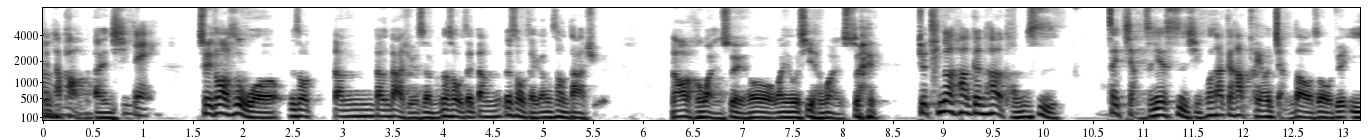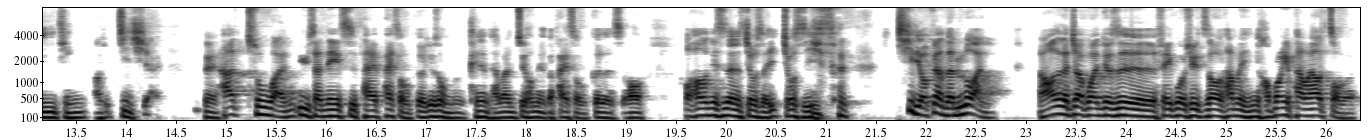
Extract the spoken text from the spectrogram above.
因为他怕我们担心。对，所以通常是我那时候当当大学生嘛，那时候我在当，那时候我才刚上大学，然后很晚睡，然后玩游戏很晚睡，就听到他跟他的同事在讲这些事情，或他跟他朋友讲到的时候，我就一一听，然后就记起来。对他出完玉山那一次拍拍手歌，就是我们看见台湾最后面有个拍手歌的时候，哦，他说那次真的九死九死一生，气流非常的乱。然后那个教官就是飞过去之后，他们已经好不容易拍完要走了，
